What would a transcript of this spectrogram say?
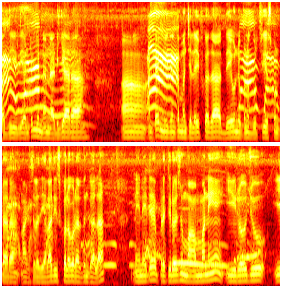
అది ఇది అంటే మీరు నన్ను అడిగారా? అంటే మీది ఇంత మంచి లైఫ్ కదా దేవుడిని ఎప్పుడైనా గుర్తు చేసుకుంటారా? నాకు అసలు అది ఎలా తీసుకోవాలో కూడా అర్థం కాల. నేనైతే ప్రతిరోజు మా అమ్మని ఈరోజు ఈ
